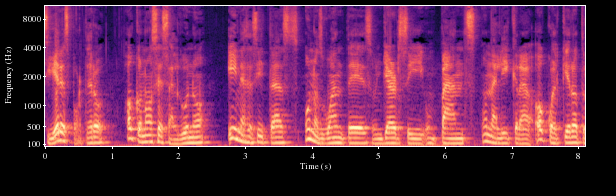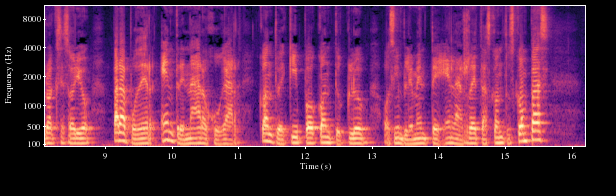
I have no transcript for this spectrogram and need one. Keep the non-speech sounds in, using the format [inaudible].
Si eres portero o conoces alguno y necesitas unos guantes, un jersey, un pants, una licra o cualquier otro accesorio para poder entrenar o jugar con tu equipo, con tu club o simplemente en las retas con tus compas,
